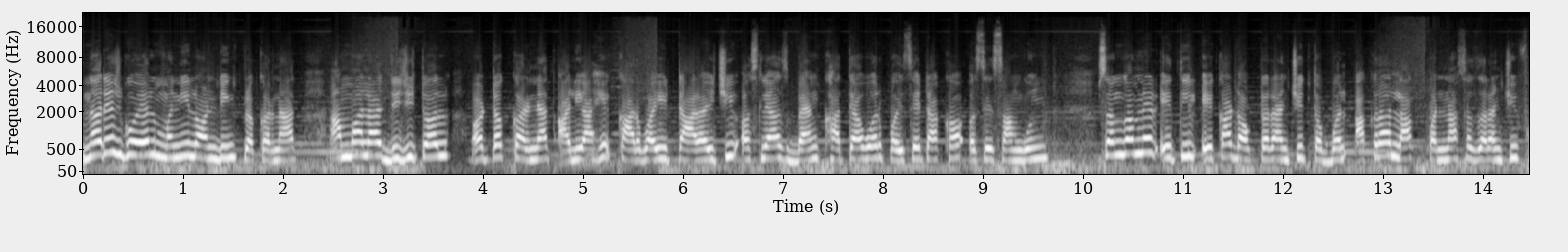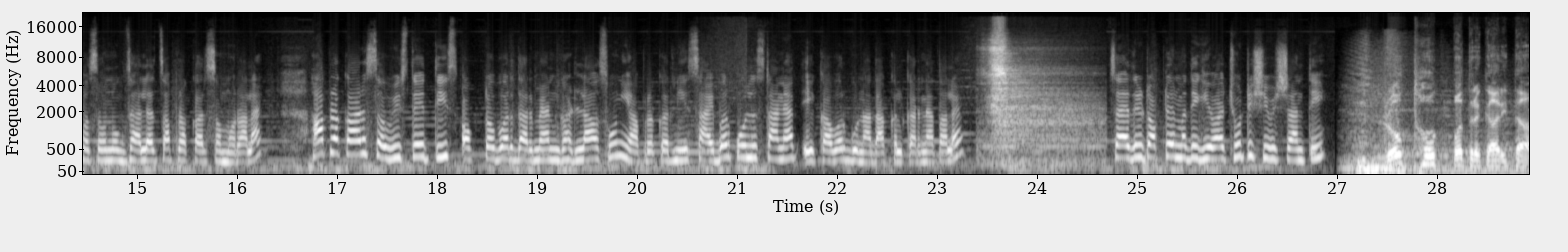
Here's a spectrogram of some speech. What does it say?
नरेश गोयल मनी लॉन्ड्रिंग प्रकरणात आम्हाला डिजिटल अटक करण्यात आली आहे. कारवाई टाळायची असल्यास बँक खात्यावर पैसे टाका असे सांगून संगमनेर येथील एका डॉक्टरांची तब्बल अकरा लाख पन्नास हजारांची फसवणूक झाल्याचा प्रकार समोर आलाय. हा प्रकार सव्वीस ते तीस ऑक्टोबर दरम्यान घडला असून या प्रकरणी सायबर पोलीस ठाण्यात एकावर गुन्हा दाखल करण्यात आलाय. सह्याद्री टॉप टेन मध्ये घेऊया छोटीशी विश्रांती. रोखोक पत्रकारिता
